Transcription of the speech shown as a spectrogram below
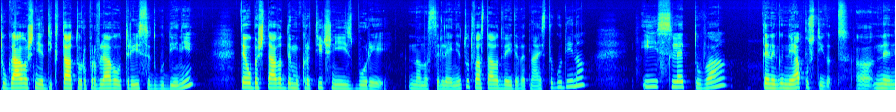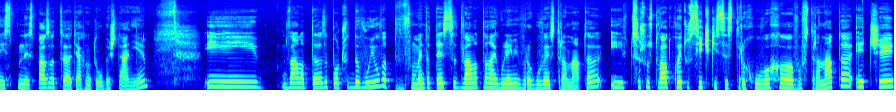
тогавашния диктатор, управлявал 30 години, те обещават демократични избори на населението. Това става 2019 година. И след това те не, не я постигат, не, не, не спазват тяхното обещание. И двамата започват да воюват. В момента те са двамата най-големи врагове в страната и всъщност това, от което всички се страхуваха в страната е, че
